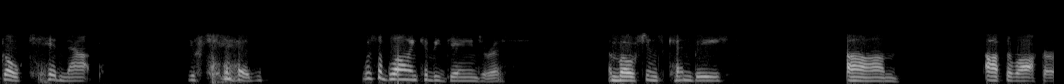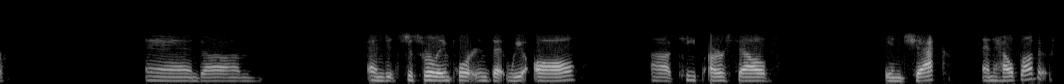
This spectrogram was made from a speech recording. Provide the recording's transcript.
go kidnap your kids. Whistleblowing can be dangerous. Emotions can be um, off the rocker, and um, and it's just really important that we all uh, keep ourselves in check and help others.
